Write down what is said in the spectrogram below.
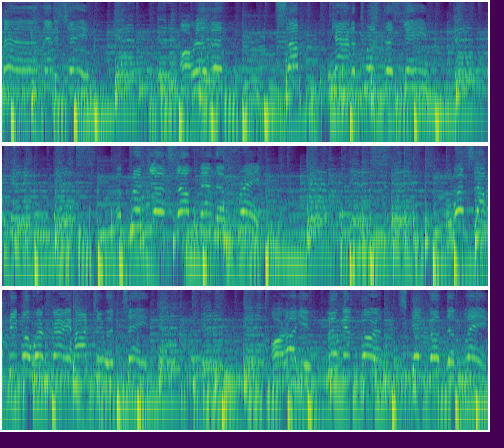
Have any shame? Or is it some kind of twisted game? Put yourself in the frame. What some people work very hard to attain. Or are you looking for a scapegoat to blame?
